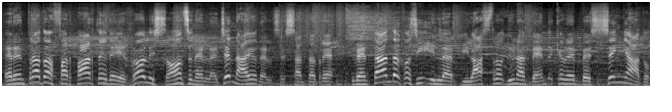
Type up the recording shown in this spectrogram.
era entrato a far parte dei Rolling Stones nel gennaio del 63, diventando così il pilastro di una band che avrebbe segnato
